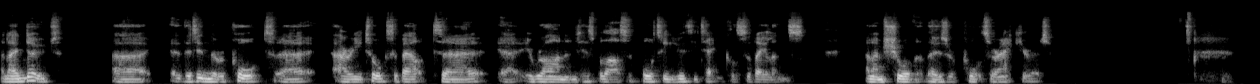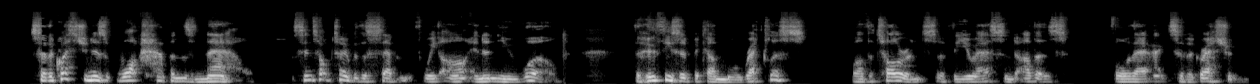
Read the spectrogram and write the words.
And I note uh, that in the report, uh, Ari talks about uh, uh, Iran and Hezbollah supporting Houthi technical surveillance. And I'm sure that those reports are accurate. So the question is what happens now? Since October the 7th, we are in a new world. The Houthis have become more reckless, while the tolerance of the US and others for their acts of aggression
